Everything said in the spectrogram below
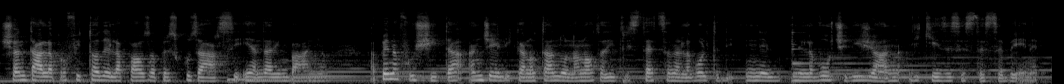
Chantal approfittò della pausa per scusarsi e andare in bagno. Appena fu uscita, Angelica, notando una nota di tristezza nella, di, nel, nella voce di Jeanne, gli chiese se stesse bene.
